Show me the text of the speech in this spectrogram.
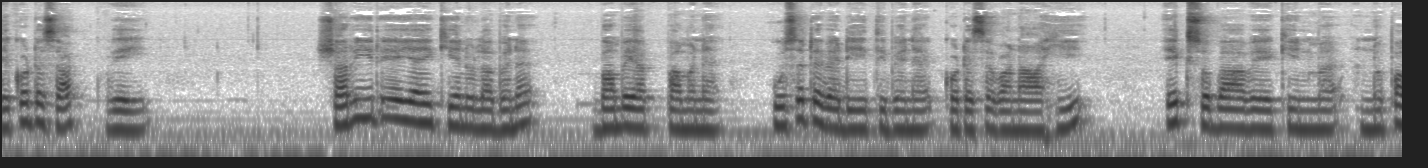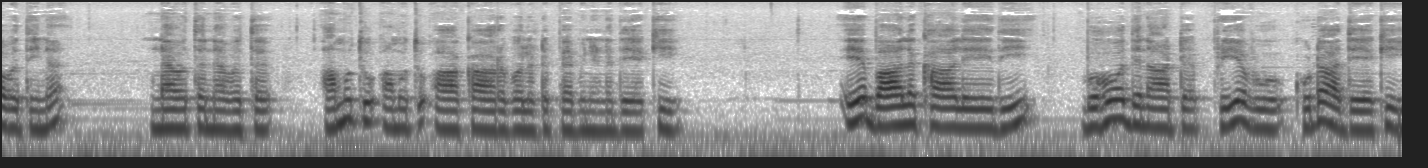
දෙකොටසක් වෙයි. ශරීරයයි කියනු ලබන බඹයක් පමණ උසට වැඩි තිබෙන කොටස වනාහි එක් ස්වභාවයකින්ම නොපවතින නැවත නැවත අමුතු අමුතු ආකාරවලට පැමිණෙන දෙයකි. එය බාල කාලයේදී බොහෝ දෙනාට ප්‍රිය වූ කුඩා දෙයකි.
